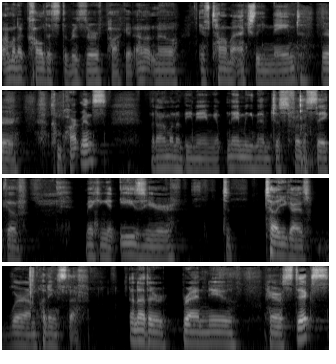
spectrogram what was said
I'm going to call this the reserve pocket. I don't know if Tama actually named their compartments, but I'm going to be naming, naming them just for the sake of making it easier to tell you guys where I'm putting stuff. Another brand new pair of sticks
